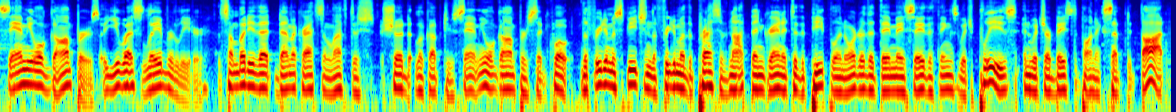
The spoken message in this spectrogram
Samuel Gompers, a U.S. labor leader, somebody that Democrats and leftists should look up to. Samuel Gompers said, quote, The freedom of speech and the freedom of the press have not been granted to the people in order that they may say the things which please and which are based upon accepted thought,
